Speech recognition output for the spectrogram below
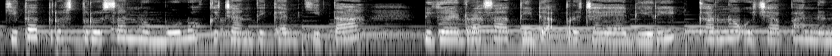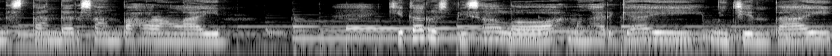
kita terus-terusan membunuh kecantikan kita dengan rasa tidak percaya diri karena ucapan dan standar sampah orang lain? Kita harus bisa, loh, menghargai, mencintai,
